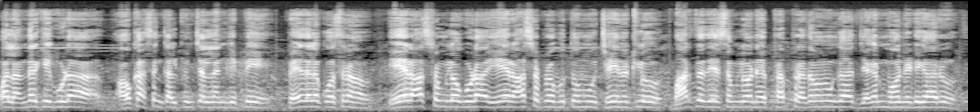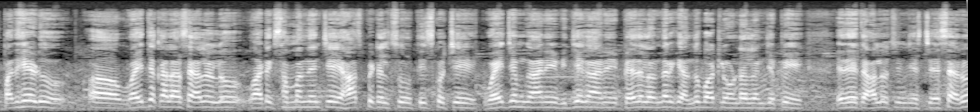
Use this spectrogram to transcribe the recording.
వాళ్ళందరికీ కూడా అవకాశం కల్పించాలని చెప్పి పేదల కోసం ఏ రాష్ట్రంలో కూడా ఏ రాష్ట్ర ప్రభుత్వము చేయనట్లు భారతదేశంలోనే ప్రప్రథమంగా జగన్మోహన్ రెడ్డి గారు పదిహేడు వైద్య కళాశాలలు వాటికి సంబంధించి హాస్పిటల్స్ తీసుకొచ్చి వైద్యం కానీ విద్య కానీ పేదలందరికీ అందుబాటులో ఉండాలని చెప్పి ఏదైతే ఆలోచన చేసి చేశారో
